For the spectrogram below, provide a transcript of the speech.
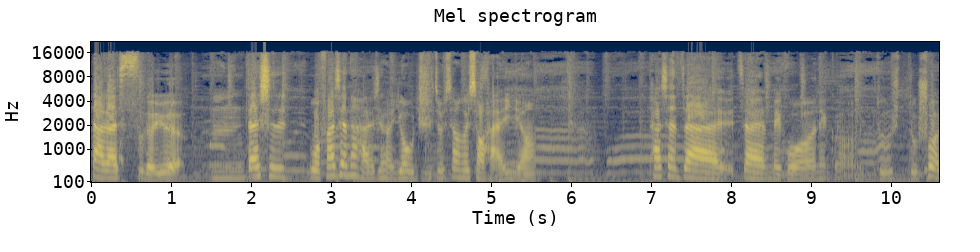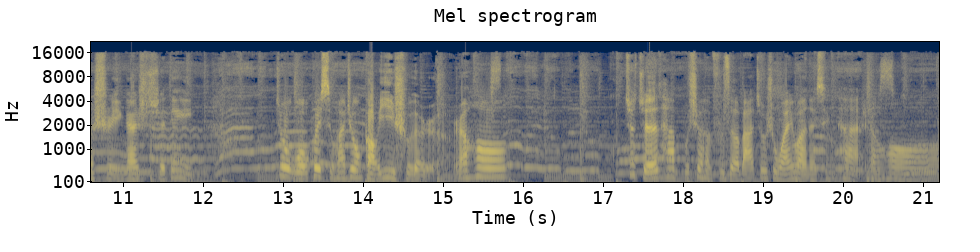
大概四个月。嗯，但是我发现他还是很幼稚，就像个小孩一样。他现在在美国那个。读读硕士，应该是学电影。就我会喜欢这种搞艺术的人，然后就觉得他不是很负责吧，就是玩一玩的心态，然后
